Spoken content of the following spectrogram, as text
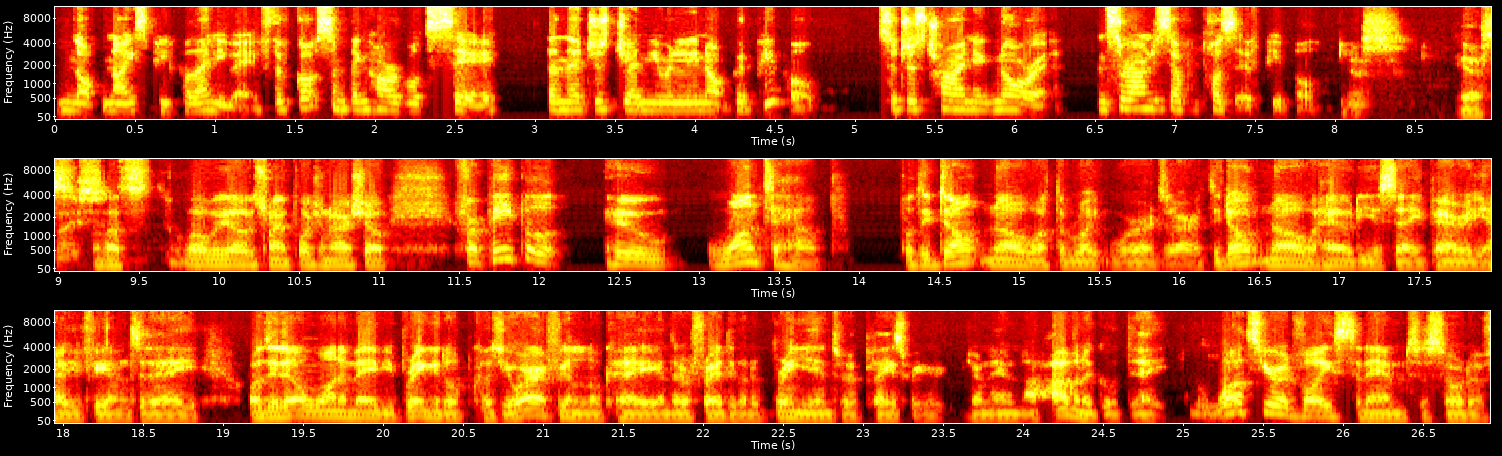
not nice people anyway. If they've got something horrible to say, then they're just genuinely not good people. So just try and ignore it and surround yourself with positive people. Yes. Yes, nice. well, that's what we always try and push on our show. For people who want to help, but they don't know what the right words are. They don't know how do you say, Perrie, how you feeling today? Or they don't want to maybe bring it up because you are feeling okay and they're afraid they're going to bring you into a place where you're, you're now not having a good day. What's your advice to them to sort of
